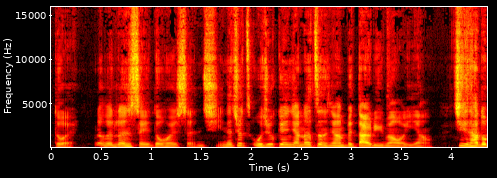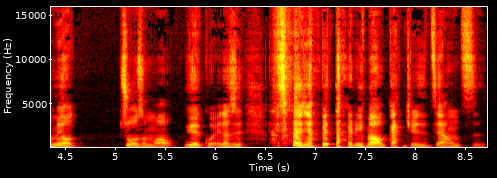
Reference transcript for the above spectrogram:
对，那个任谁都会生气。那就我就跟你讲，那真的像被戴绿帽一样。即使他都没有做什么越轨，但是 他真的像被戴绿帽，感觉是这样子。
